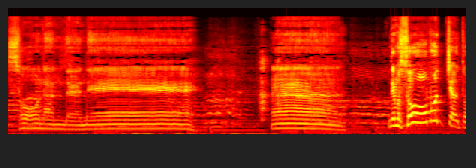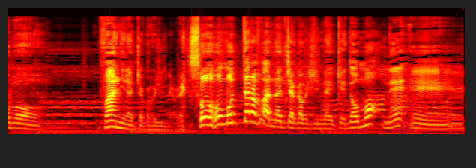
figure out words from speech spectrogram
そうなんだよね。うん。でもそう思っちゃうともう、ファンになっちゃうかもしれない。そう思ったらファンになっちゃうかもしれないけども、ね、え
